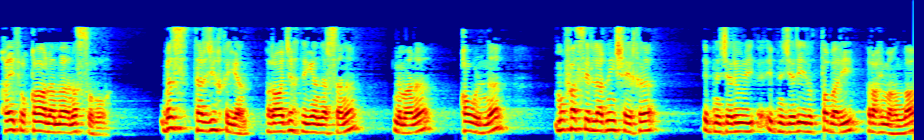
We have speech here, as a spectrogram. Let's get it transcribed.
حيث قال ما نصه biz tarjih qilgan rojih degan narsani nimani qovulni mufassirlarning shayxi ibn jarir ibn jarir tobariy rahimaulloh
